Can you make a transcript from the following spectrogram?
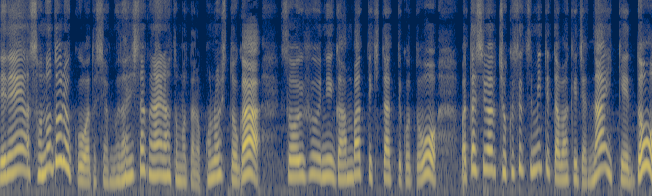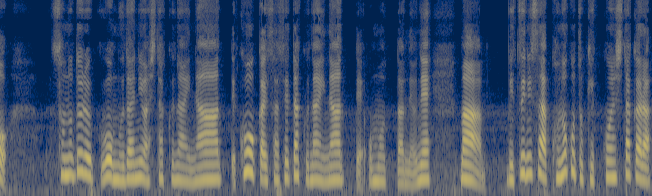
でねその努力を私は無駄にしたくないなと思ったのこの人がそういうふうに頑張ってきたってことを私は直接見てたわけじゃないけどその努力を無駄にはしたくないなって後悔させたくないなって思ったんだよね。まあ別にさこの子と結婚したからっ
